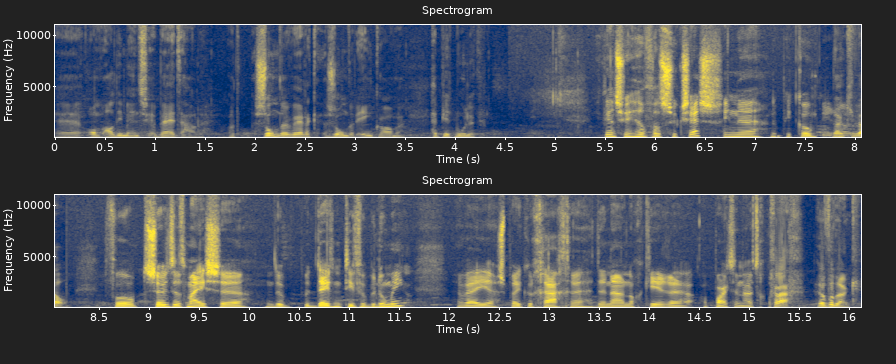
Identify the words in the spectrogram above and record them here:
uh, om al die mensen erbij te houden. Want zonder werk, zonder inkomen heb je het moeilijk. Ik wens u heel veel succes in uh, de komende Dankjewel. Voor op de 27 mei is de definitieve benoeming. En wij spreken u graag daarna nog een keer apart en uitgebreid. Graag, heel veel dank.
